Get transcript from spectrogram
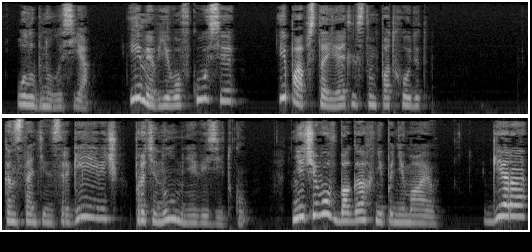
— улыбнулась я. «Имя в его вкусе и по обстоятельствам подходит». Константин Сергеевич протянул мне визитку. «Ничего в богах не понимаю. Гера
